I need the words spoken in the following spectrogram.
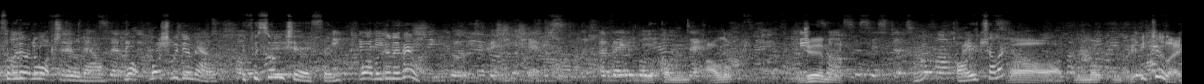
So we don't know what to do now. What, what should we do now? If we're sun chasing, what are we going to do? Look on. I'll look. Germany. Or Italy? Oh, Italy.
